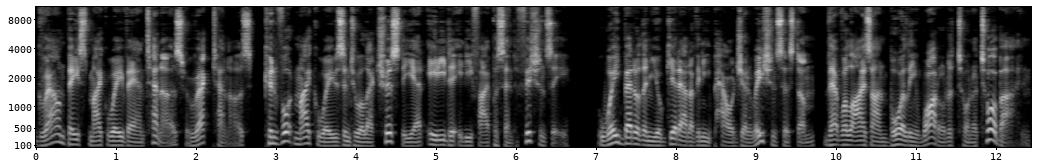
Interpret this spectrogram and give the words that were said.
Ground based microwave antennas, rectennas, convert microwaves into electricity at 80 to 85% efficiency, way better than you'll get out of any power generation system that relies on boiling water to turn a turbine.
